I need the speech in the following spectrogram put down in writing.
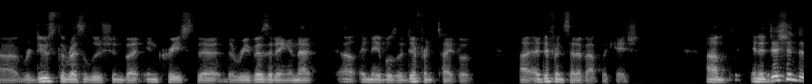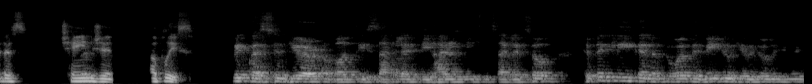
uh, reduced the resolution but increase the the revisiting, and that uh, enables a different type of uh, a different set of applications. Um, in addition to this change in, oh please. Quick question here about the satellite, the high resolution satellite. So typically, kind of the work that we do here, we do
